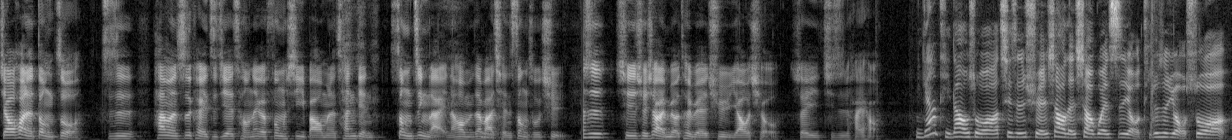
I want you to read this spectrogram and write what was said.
交换的动作，就是他们是可以直接从那个缝隙把我们的餐点送进来，然后我们再把钱送出去。但是其实学校也没有特别去要求，所以其实还好。你刚刚提到说，其实学校的校规是有提，就是有说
